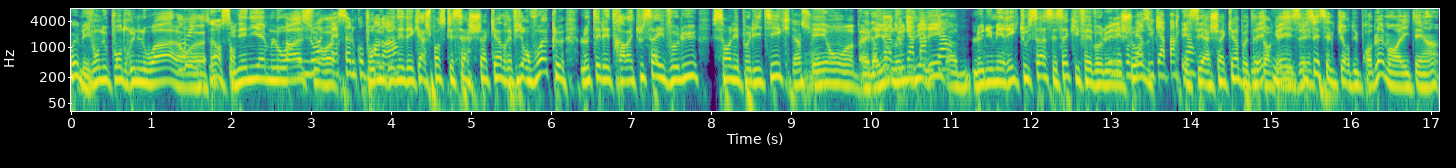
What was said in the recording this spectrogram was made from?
Oui, mais ils vont nous pondre une loi, alors Oui. euh, Non, sans- une énième loi une sur loi que euh, pour nous donner des cas. Je pense que c'est à chacun de réfléchir. On voit que le, le télétravail, tout ça évolue sans les politiques. Bien sûr. Et on, bah, faut d'ailleurs, le numérique, le numérique, tout ça, c'est ça qui fait évoluer mais les faut faire choses. du cas par Et c'est à chacun peut-être Mais, tu sais, c'est le cœur du problème en réalité. Hein.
